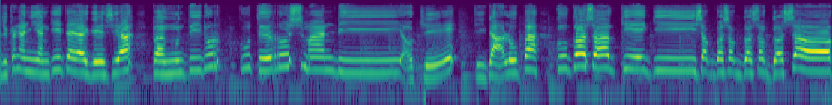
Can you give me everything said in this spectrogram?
lanjutkan nyanyian kita ya guys ya. Bangun tidur, ku terus mandi. Oke, tidak lupa ku gosok gigi. Sok gosok gosok gosok.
